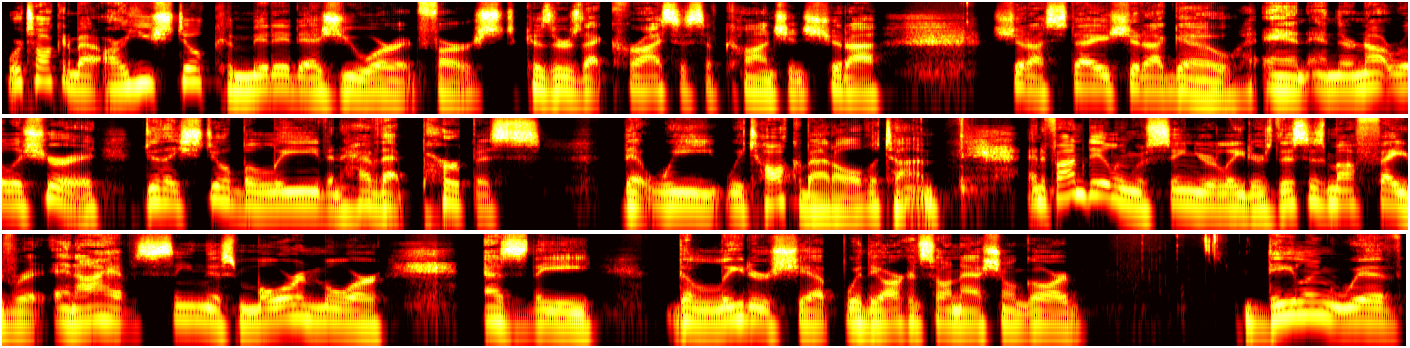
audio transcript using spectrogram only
we're talking about are you still committed as you were at first? Because there's that crisis of conscience. Should I should I stay? Should I go? And and they're not really sure. Do they still believe and have that purpose that we we talk about all the time? And if I'm dealing with senior leaders, this is my favorite, and I have seen this more and more as the the leadership with the Arkansas National Guard dealing with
